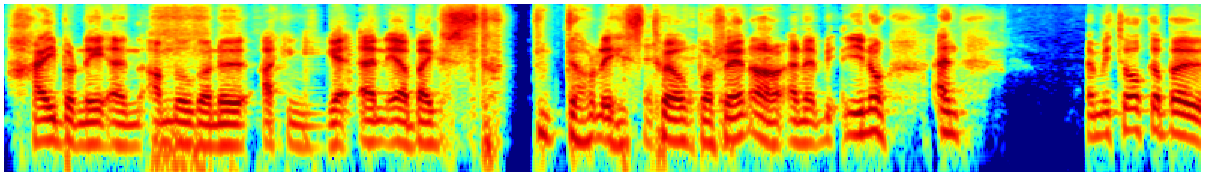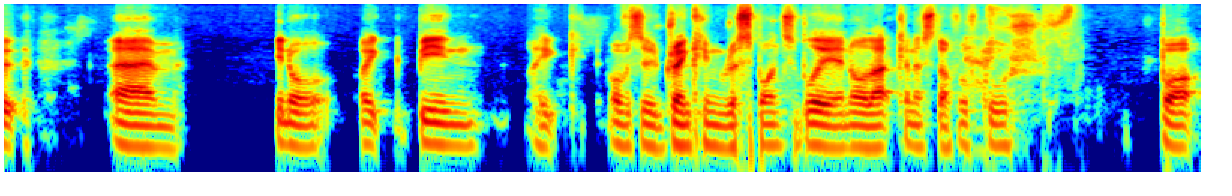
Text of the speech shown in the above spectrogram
hibernating. I'm not going to. I can get into a big dirty twelve percenter, and it, you know, and and we talk about, um, you know, like being like obviously drinking responsibly and all that kind of stuff, of course, but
